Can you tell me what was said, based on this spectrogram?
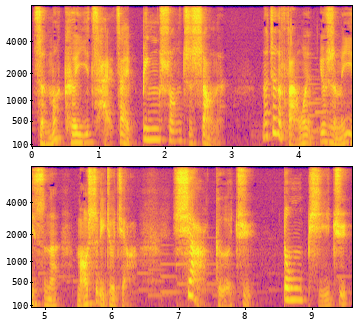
怎么可以踩在冰霜之上呢？那这个反问又是什么意思呢？毛诗里就讲：“夏革具，冬皮具。”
